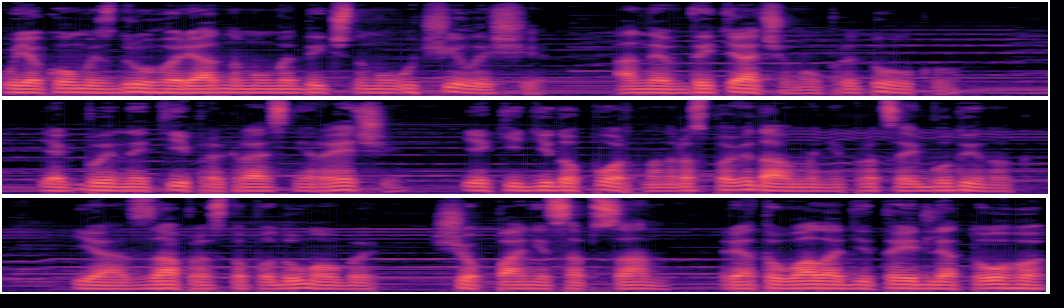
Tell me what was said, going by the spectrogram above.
у якомусь другорядному медичному училищі, а не в дитячому притулку. Якби не ті прекрасні речі, які дідо Портман розповідав мені про цей будинок, я запросто подумав би, що пані Сапсан рятувала дітей для того,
